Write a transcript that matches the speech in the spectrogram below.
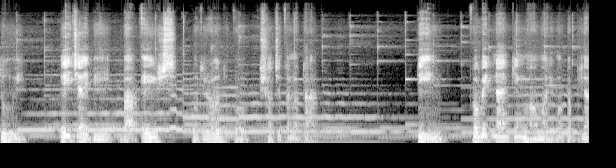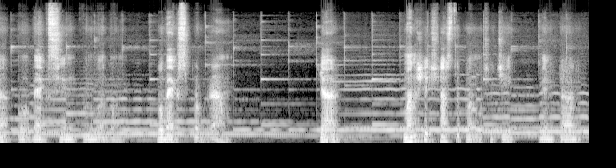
দুই এইচআইভি বা এইডস প্রতিরোধ ও সচেতনতা. তিন কোভিড নাইন্টিন মহামারী মোকাবিলা ও ভ্যাকসিন অনুমোদন কোভ্যাক্স প্রোগ্রাম চার, মানসিক স্বাস্থ্য কর্মসূচি মেন্টাল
